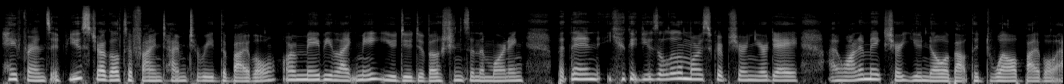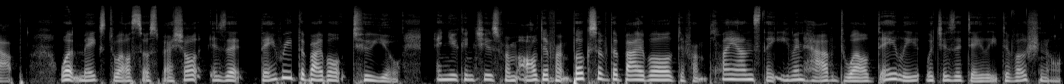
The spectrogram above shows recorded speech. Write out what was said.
Hey, friends, if you struggle to find time to read the Bible, or maybe like me, you do devotions in the morning, but then you could use a little more scripture in your day, I want to make sure you know about the Dwell Bible app. What makes Dwell so special is that they read the Bible to you, and you can choose from all different books of the Bible, different plans. They even have Dwell Daily, which is a daily devotional.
